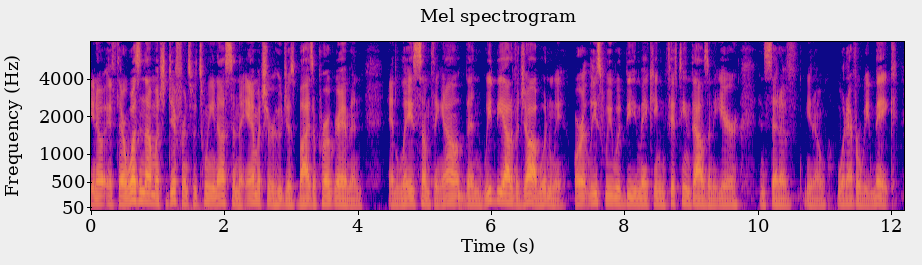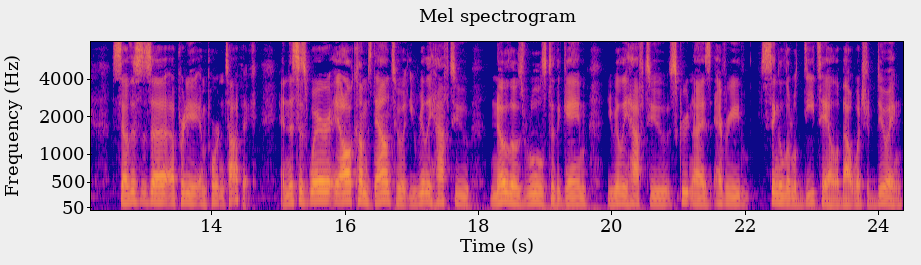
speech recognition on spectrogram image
You know, if there wasn't that much difference between us and the amateur who just buys a program and and lays something out, then we'd be out of a job, wouldn't we? Or at least we would be making 15,000 a year instead of, you know, whatever we make. So this is a, a pretty important topic. And this is where it all comes down to it. You really have to know those rules to the game. You really have to scrutinize every single little detail about what you're doing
